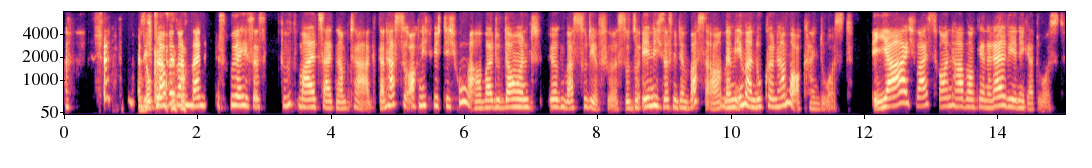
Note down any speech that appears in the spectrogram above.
also ich glaube, man, früher hieß es fünf Mahlzeiten am Tag, dann hast du auch nicht richtig Hunger, weil du dauernd irgendwas zu dir führst. Und so ähnlich ist das mit dem Wasser. Wenn wir immer nuckeln, haben wir auch keinen Durst. Ja, ich weiß, Frauen haben auch generell weniger Durst.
